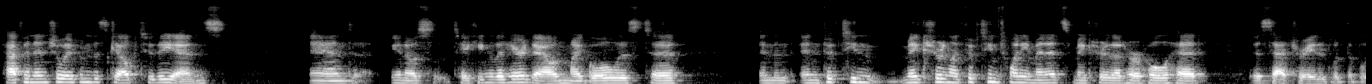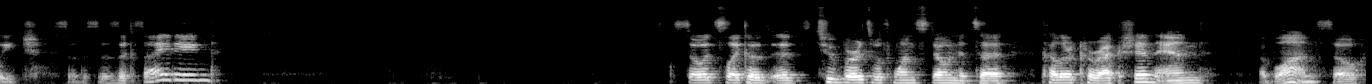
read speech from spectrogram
half an inch away from the scalp to the ends, and you know, taking the hair down. My goal is to in in 15 make sure in like 15 20 minutes make sure that her whole head is saturated with the bleach. So this is exciting. So it's like a, a two birds with one stone. It's a color correction and a blonde. So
